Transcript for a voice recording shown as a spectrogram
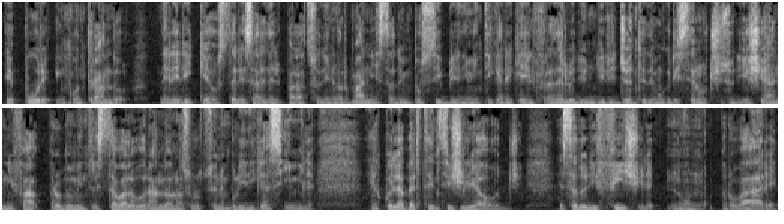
Eppure, incontrando nelle ricche e austere sale del Palazzo dei Normanni è stato impossibile dimenticare che è il fratello di un dirigente democristiano ucciso dieci anni fa proprio mentre stava lavorando a una soluzione politica simile e a quella aperta in Sicilia oggi. È stato difficile non provare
